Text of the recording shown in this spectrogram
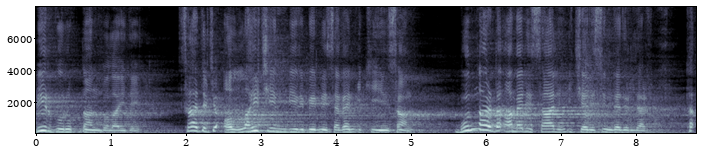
bir gruptan dolayı değil. Sadece Allah için birbirini seven iki insan. Bunlar da ameli salih içerisindedirler. Ta,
